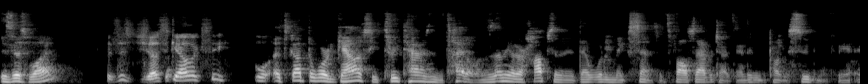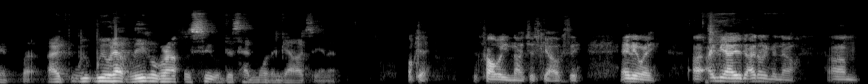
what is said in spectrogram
Is this what? Is this just Galaxy? Well, it's got the word galaxy three times in the title. And there's any other hops in it that wouldn't make sense. It's false advertising. I think we'd probably sue them if we if, but I, we, we would have legal grounds to sue if this had more than galaxy in it. Okay, it's probably not just Galaxy. Anyway, I, I mean, I, I don't even know. Um,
